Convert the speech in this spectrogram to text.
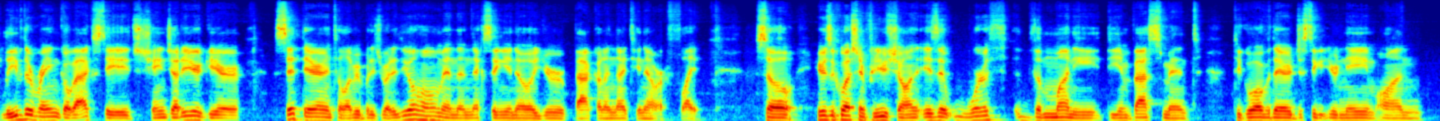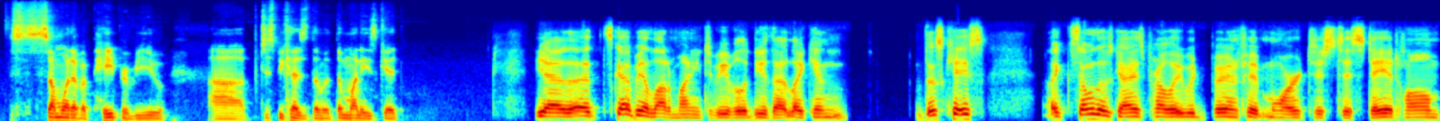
leave the ring, go backstage, change out of your gear, sit there until everybody's ready to go home, and then next thing you know, you're back on a 19-hour flight. So here's a question for you, Sean: Is it worth the money, the investment, to go over there just to get your name on somewhat of a pay-per-view, uh, just because the the money's good? Yeah, it's got to be a lot of money to be able to do that. Like in this case, like some of those guys probably would benefit more just to stay at home.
